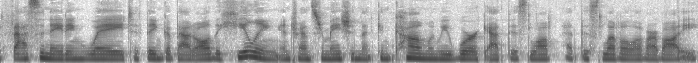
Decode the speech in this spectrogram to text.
fascinating way to think about all the healing and transformation that can come when we work at this lo- at this level of our body.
